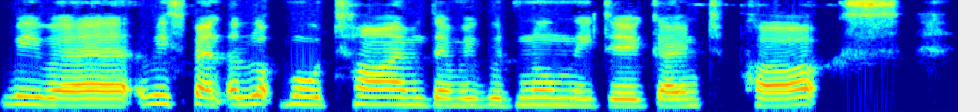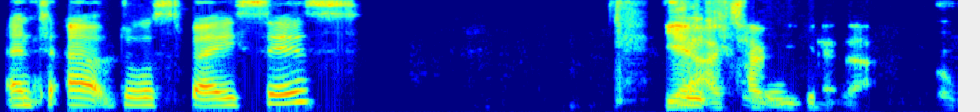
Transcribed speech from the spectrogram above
we were we spent a lot more time than we would normally do going to parks and to outdoor spaces. Yeah, I totally get that.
